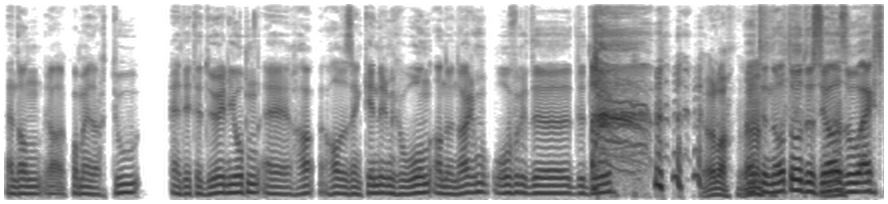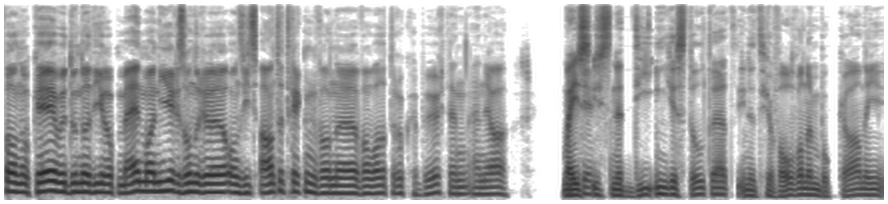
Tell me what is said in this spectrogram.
En dan ja, kwam hij daartoe, hij deed de deur niet open, hij ha- hadden zijn kinderen gewoon aan hun arm over de, de deur. Ja. uit een auto. Dus ja, Ja. zo echt van, oké, we doen dat hier op mijn manier, zonder eh, ons iets aan te trekken van, eh, van wat er ook gebeurt. En, en ja, Maar is, is net die ingesteldheid in het geval van een Bocani eh,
